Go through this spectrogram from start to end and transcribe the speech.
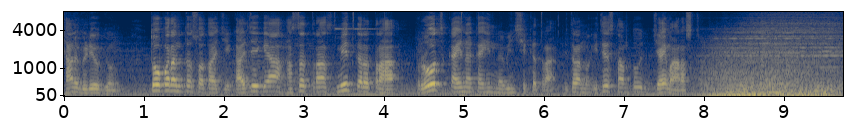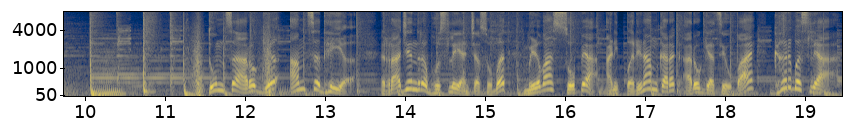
छान व्हिडिओ घेऊन. तोपर्यंत स्वतःची काळजी घ्या हसत राहा स्मित करत राहा. रोज काही ना काही नवीन शिकत राहा. मित्रांनो इथेच थांबतो. जय महाराष्ट्र. तुमचं आरोग्य आमचं ध्येय. राजेंद्र भोसले यांच्यासोबत मिळवा सोप्या आणि परिणामकारक आरोग्याचे उपाय. घर बसल्या.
